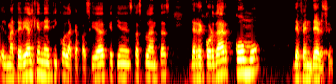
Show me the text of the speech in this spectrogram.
el material genético, la capacidad que tienen estas plantas de recordar cómo defenderse.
